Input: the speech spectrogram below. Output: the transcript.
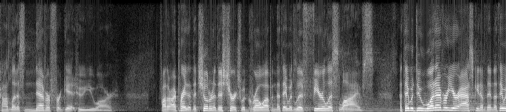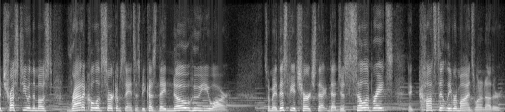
God, let us never forget who you are. Father, I pray that the children of this church would grow up and that they would live fearless lives that they would do whatever you're asking of them, that they would trust you in the most radical of circumstances because they know who you are. So may this be a church that, that just celebrates and constantly reminds one another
